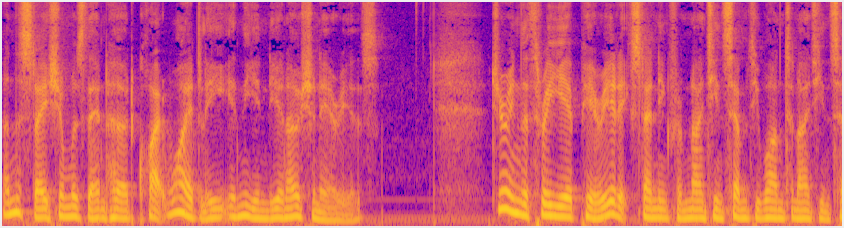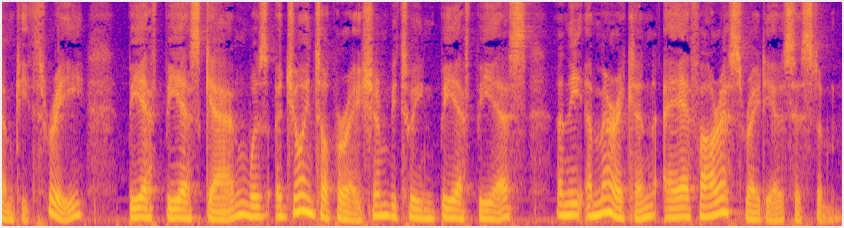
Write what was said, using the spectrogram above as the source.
and the station was then heard quite widely in the Indian Ocean areas. During the three year period extending from 1971 to 1973, BFBS GAN was a joint operation between BFBS and the American AFRS radio system.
